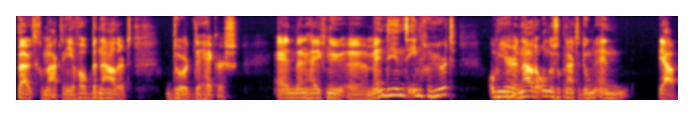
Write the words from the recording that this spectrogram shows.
buitgemaakt. In ieder geval benaderd door de hackers. En men heeft nu eh Mandiant ingehuurd om hier nader onderzoek naar te doen. En ja,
